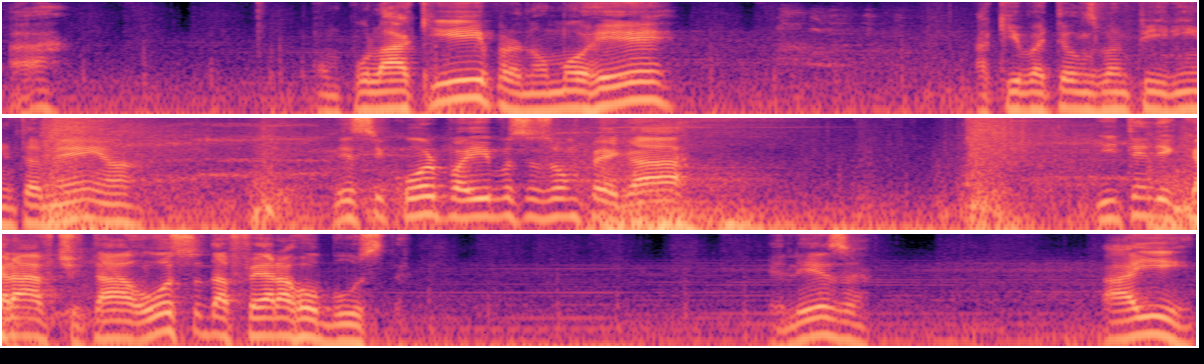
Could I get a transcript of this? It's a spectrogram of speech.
Tá? Vamos pular aqui pra não morrer. Aqui vai ter uns vampirinhos também, ó. Nesse corpo aí vocês vão pegar item de craft, tá? Osso da fera robusta. Beleza? Aí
